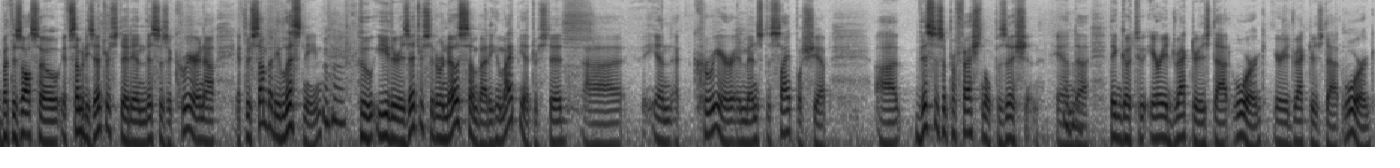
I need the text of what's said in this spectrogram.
But there's also, if somebody's interested in this as a career, now if there's somebody listening who either is interested or knows somebody who might be interested uh, in a career in men's discipleship, uh, this is a professional position. And uh, they can go to areadirectors.org, areadirectors.org,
